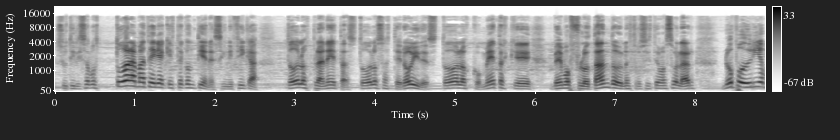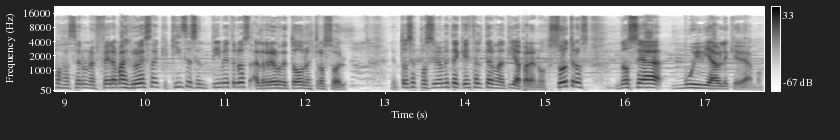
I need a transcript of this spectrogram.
si utilizamos toda la materia que este contiene, significa todos los planetas, todos los asteroides, todos los cometas que vemos flotando en nuestro sistema solar, no podríamos hacer una esfera más gruesa que 15 centímetros alrededor de todo nuestro Sol. Entonces posiblemente que esta alternativa para nosotros no sea muy viable que veamos.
